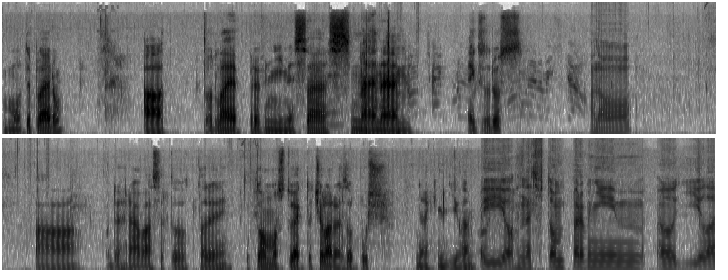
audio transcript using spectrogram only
multiplayeru. A tohle je první mise s jménem Exodus. Ano, A odehrává se to tady u toho mostu, jak točila Rezopuš nějakým dílem. jo, hned v tom prvním eh, díle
